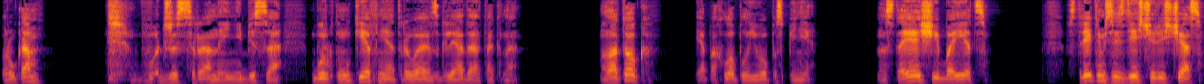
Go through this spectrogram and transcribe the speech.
По рукам? Вот же сраные небеса, буркнул Кеф, не отрывая взгляда от окна. Молоток, я похлопал его по спине. Настоящий боец. Встретимся здесь через час,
